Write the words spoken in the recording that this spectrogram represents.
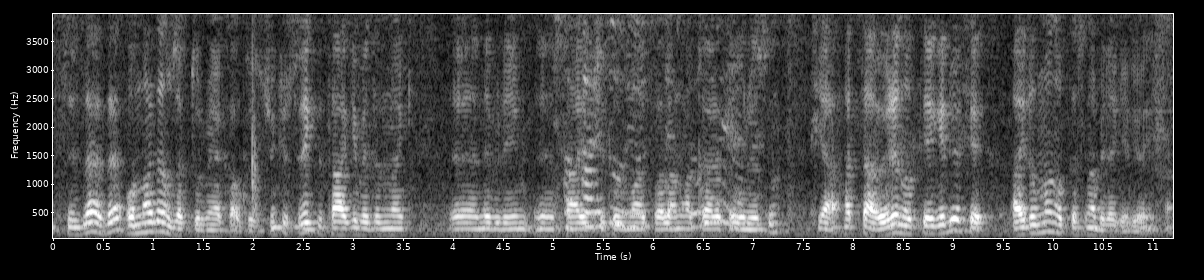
sizler de onlardan uzak durmaya kalkıyorsunuz. Çünkü sürekli takip edilmek, e, ne bileyim e, sahip çıkılmak falan hakarete uğruyorsun. Ya hatta öyle noktaya geliyor ki ayrılma noktasına bile geliyor insan.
